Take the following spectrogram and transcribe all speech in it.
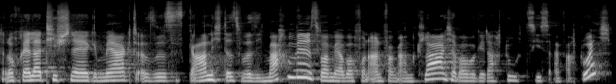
dann auch relativ schnell gemerkt, also das ist gar nicht das, was ich machen will. Das war mir aber von Anfang an klar. Ich habe aber gedacht, du ziehst einfach durch.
